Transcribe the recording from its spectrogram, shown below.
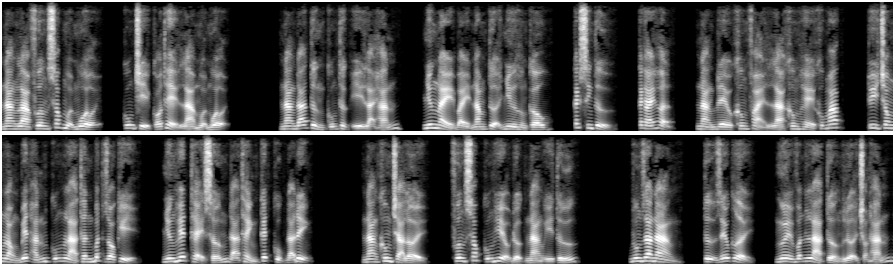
Nàng là phương sóc muội muội, cũng chỉ có thể là muội muội. Nàng đã từng cũng thực ý lại hắn, nhưng này 7 năm tựa như hồng câu, cách sinh tử, cách ái hận, nàng đều không phải là không hề khúc mắc, tuy trong lòng biết hắn cũng là thân bất do kỷ, nhưng hết thể sớm đã thành kết cục đã định. Nàng không trả lời, phương sóc cũng hiểu được nàng ý tứ. Buông ra nàng, tự rêu cười, ngươi vẫn là tưởng lựa chọn hắn.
